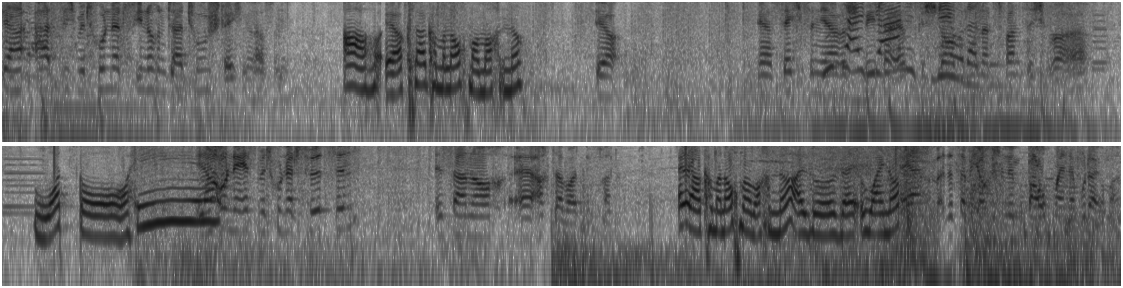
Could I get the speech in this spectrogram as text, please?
Der hat sich mit 104 noch ein Tattoo stechen lassen. Ah, ja klar, kann man auch mal machen, ne? Ja. Er ist 16 Jahre halt später erst gestorben. weh oder so. 120 war What the hell? er. Ja, und er ist mit 114 ist er noch äh, Achterbahn gefahren. Ja, kann man auch mal machen, ne? Also, why not? Ja, das, das habe ich auch schon im Bauch meiner Mutter gemacht.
